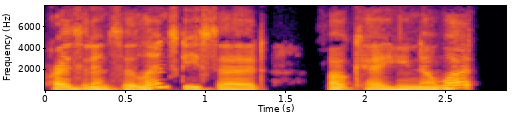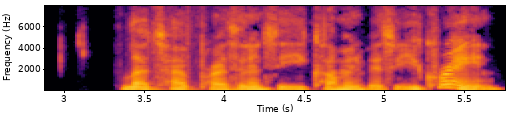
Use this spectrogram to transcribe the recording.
President Zelensky said, okay, you know what? Let's have President Xi come and visit Ukraine.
